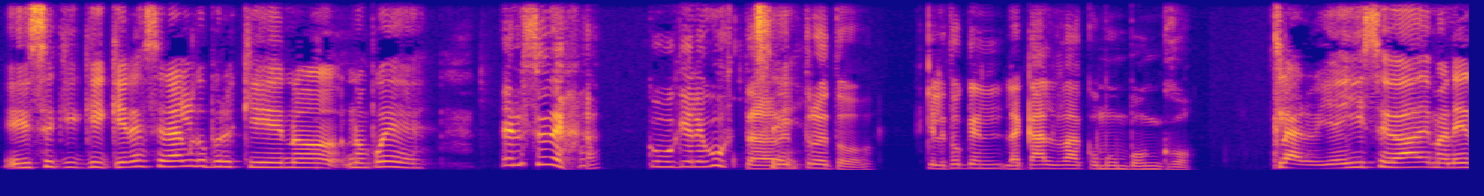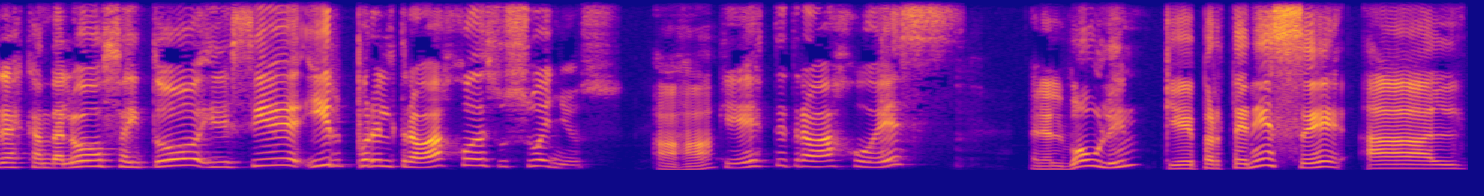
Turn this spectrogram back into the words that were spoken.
Y dice que, que quiere hacer algo, pero es que no, no puede. Él se deja, como que le gusta Sí. dentro de todo. Que le toquen la calva como un bongo. Claro, y ahí se va de manera escandalosa y todo, y decide ir por el trabajo de sus sueños. Ajá. Que este trabajo es. En el bowling, que pertenece al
